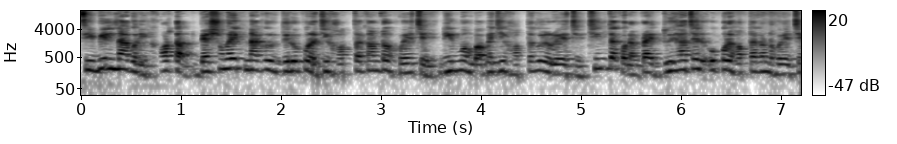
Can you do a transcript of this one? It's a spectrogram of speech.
সিভিল নাগরিক, অর্থাৎ বেসামরিক নাগরিকদের উপরে যে হত্যাকাণ্ড হয়েছে, নির্মমভাবে যে হত্যাগুলো রয়েছে, চিন্তা করেন প্রায় দুই হাজারের উপরে হত্যাকাণ্ড হয়েছে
